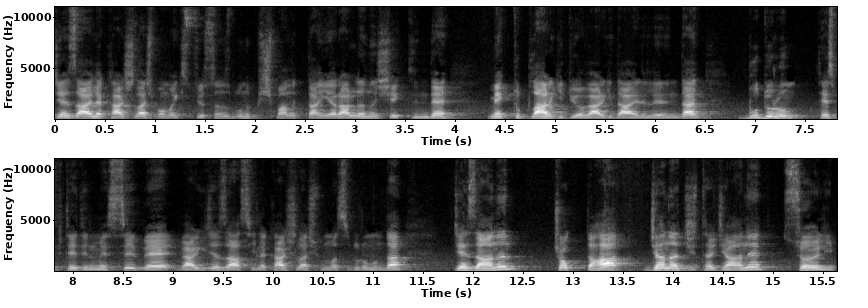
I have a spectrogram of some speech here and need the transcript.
ceza ile karşılaşmamak istiyorsanız bunu pişmanlıktan yararlanın şeklinde mektuplar gidiyor vergi dairelerinden. Bu durum tespit edilmesi ve vergi cezası ile karşılaşılması durumunda cezanın çok daha can acıtacağını söyleyeyim.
